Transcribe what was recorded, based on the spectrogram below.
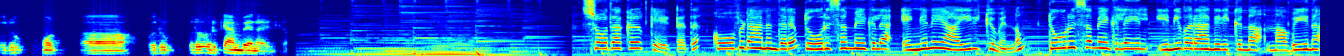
ഒരു ഒരു ഒരു ക്യാമ്പയിൻ ആയിരിക്കണം. ശ്രോതാക്കൾ കേട്ടത് കോവിഡാനന്തരം ടൂറിസം മേഖല എങ്ങനെയായിരിക്കുമെന്നും ടൂറിസം മേഖലയിൽ ഇനി വരാനിരിക്കുന്ന നവീന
